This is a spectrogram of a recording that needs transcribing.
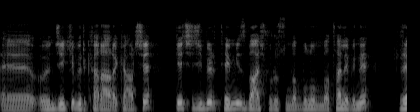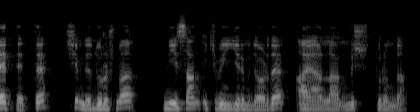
e, önceki bir karara karşı geçici bir temiz başvurusunda bulunma talebini reddetti. Şimdi duruşma Nisan 2024'de ayarlanmış durumda.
